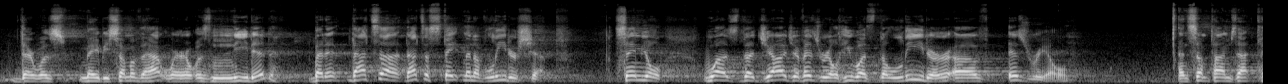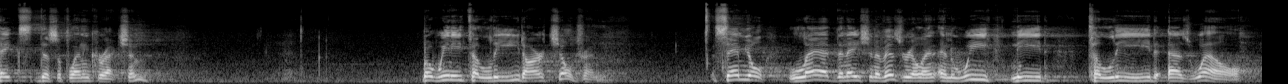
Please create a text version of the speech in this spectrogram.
there was maybe some of that where it was needed, but it, that's, a, that's a statement of leadership. Samuel was the judge of Israel, he was the leader of Israel. And sometimes that takes discipline and correction. But we need to lead our children. Samuel led the nation of Israel, and, and we need to lead as well.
